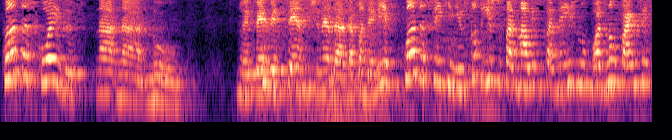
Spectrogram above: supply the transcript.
Quantas coisas na, na, no, no efervescente né, da, da pandemia, quantas fake news, quanto isso faz mal, isso faz bem, isso não pode, não faz, não sei.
